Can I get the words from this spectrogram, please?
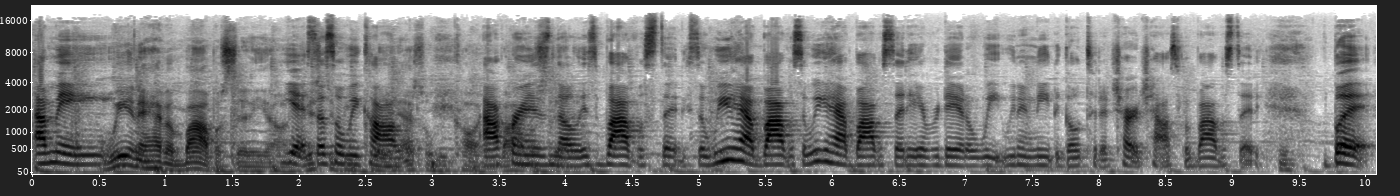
i mean We in there having Bible study, y'all. Yes, Just that's what we call clear, it. That's what we call it. Our Bible friends study. know it's Bible study. So we have Bible study. We can have Bible study every day of the week. We didn't need to go to the church house for Bible study. Hmm. But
